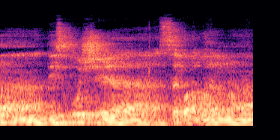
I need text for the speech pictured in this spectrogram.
uh, dispuși uh, să colaborăm uh,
